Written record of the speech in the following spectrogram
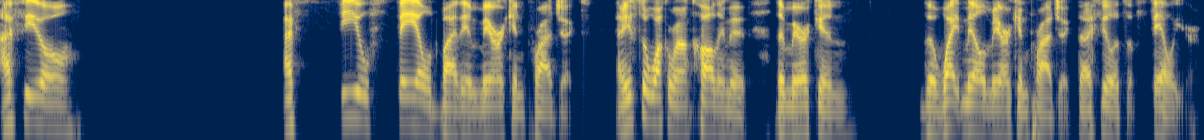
I feel I feel failed by the American project. I used to walk around calling it the American the white male American project. That I feel it's a failure.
